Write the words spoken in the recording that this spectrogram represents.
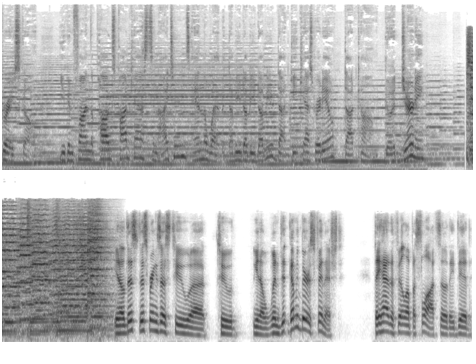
Grayskull. You can find the Pogs podcasts in iTunes and the web at www.geekcastradio.com. Good journey! You know this this brings us to uh, to you know when D- Gummi Bears finished, they had to fill up a slot, so they did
